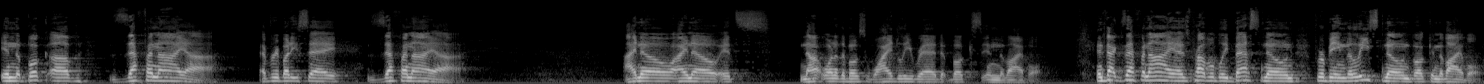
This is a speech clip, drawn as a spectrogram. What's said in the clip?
in the book of Zephaniah. Everybody say Zephaniah. I know, I know, it's not one of the most widely read books in the Bible. In fact, Zephaniah is probably best known for being the least known book in the Bible.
